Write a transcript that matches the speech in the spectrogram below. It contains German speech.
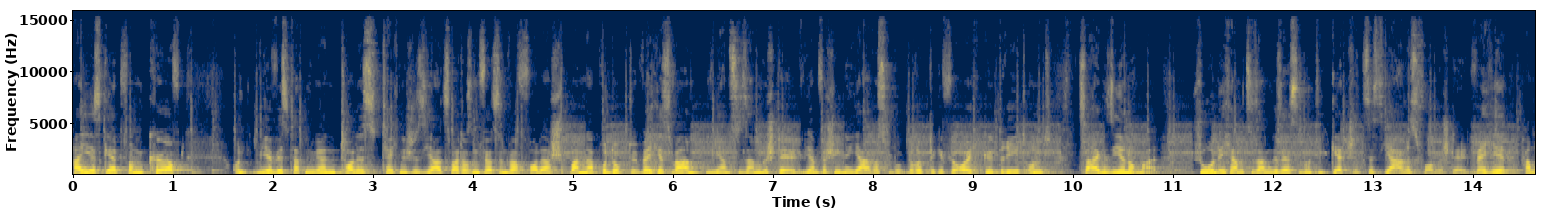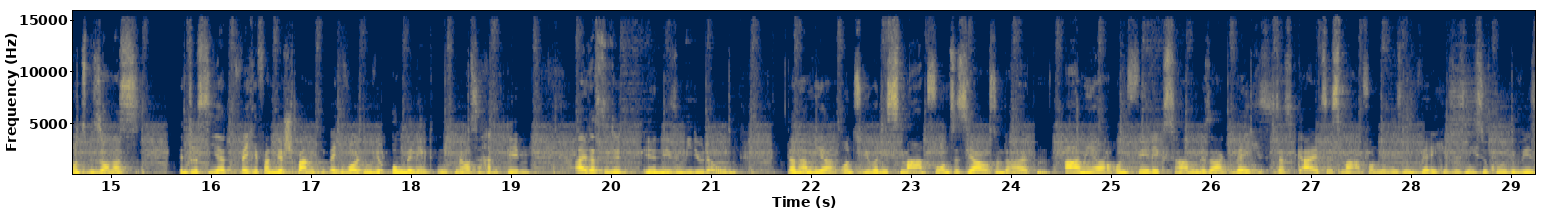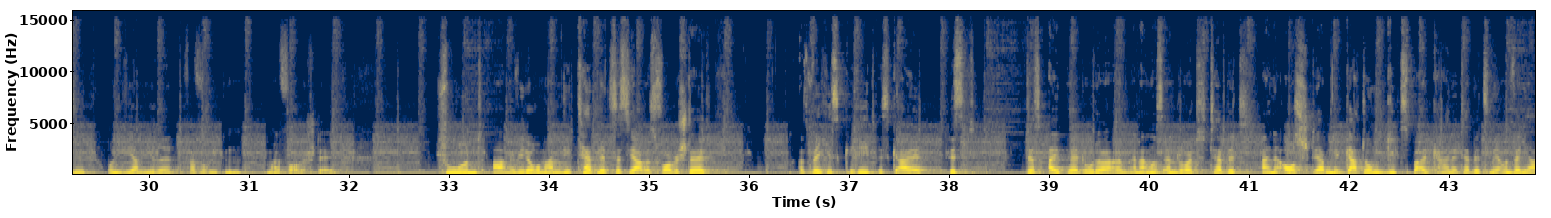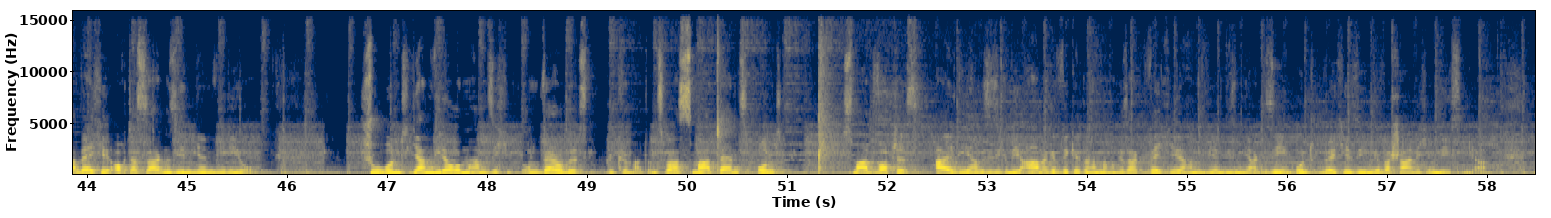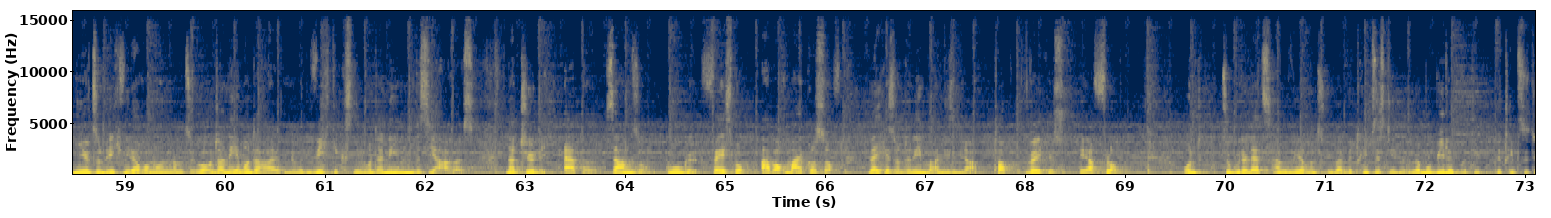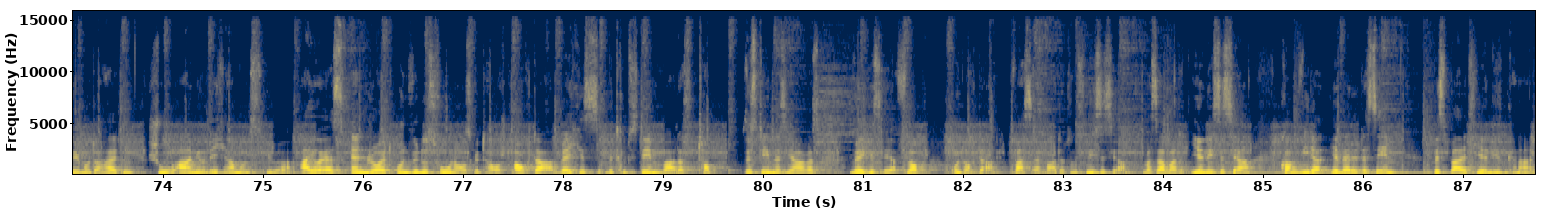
Hi, hier ist Gerd von Curved. Und wie ihr wisst, hatten wir ein tolles technisches Jahr. 2014 war voller spannender Produkte. Welches waren? Wir haben zusammengestellt. Wir haben verschiedene Jahresrückblicke für euch gedreht und zeigen sie hier nochmal. Schuh und ich haben zusammengesessen und die Gadgets des Jahres vorgestellt. Welche haben uns besonders interessiert, welche fanden wir spannend, welche wollten wir unbedingt nicht mehr aus der Hand geben. All das seht ihr in diesem Video da oben. Dann haben wir uns über die Smartphones des Jahres unterhalten. Amir und Felix haben gesagt, welches ist das geilste Smartphone gewesen, welches ist nicht so cool gewesen und die haben ihre Favoriten mal vorgestellt. Schuh und Amir wiederum haben die Tablets des Jahres vorgestellt. Also welches Gerät ist geil? Ist das iPad oder ein anderes Android-Tablet eine aussterbende Gattung? Gibt es bald keine Tablets mehr? Und wenn ja, welche? Auch das sagen sie in ihrem Video. Schuh und Jan wiederum haben sich um Wearables gekümmert, und zwar Smartbands und Smartwatches. All die haben sie sich um die Arme gewickelt und haben nochmal gesagt, welche haben wir in diesem Jahr gesehen und welche sehen wir wahrscheinlich im nächsten Jahr. Nils und ich wiederum haben uns über Unternehmen unterhalten, über die wichtigsten Unternehmen des Jahres. Natürlich Apple, Samsung, Google, Facebook, aber auch Microsoft. Welches Unternehmen war in diesem Jahr top, welches eher flop? Und zu guter Letzt haben wir uns über Betriebssysteme, über mobile Betriebssysteme unterhalten. Schuh, Armi und ich haben uns über iOS, Android und Windows Phone ausgetauscht. Auch da, welches Betriebssystem war das Top-System des Jahres, welches eher Flop und auch da, was erwartet uns nächstes Jahr? Was erwartet ihr nächstes Jahr? Kommt wieder, ihr werdet es sehen. Bis bald hier in diesem Kanal.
